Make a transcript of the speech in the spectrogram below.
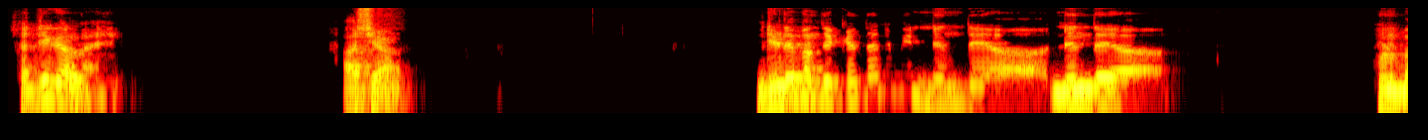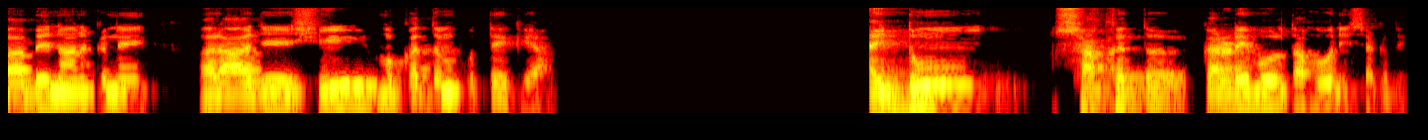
ਸੱਚੀ ਗੱਲ ਹੈ। ਅੱਛਾ ਜਿਹੜੇ ਬੰਦੇ ਕਹਿੰਦੇ ਨੇ ਵੀ ਨਿੰਦਿਆ ਨਿੰਦਿਆ ਹੁਣ ਬਾਬੇ ਨਾਨਕ ਨੇ ਰਾਜੇ ਸੀ ਮੁਕੱਦਮ ਕੁੱਤੇ ਕਿਹਾ, ਐਦੋਂ ਸਖਤ ਕਰੜੇ ਬੋਲ ਤਾਂ ਹੋ ਨਹੀਂ ਸਕਦੇ।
